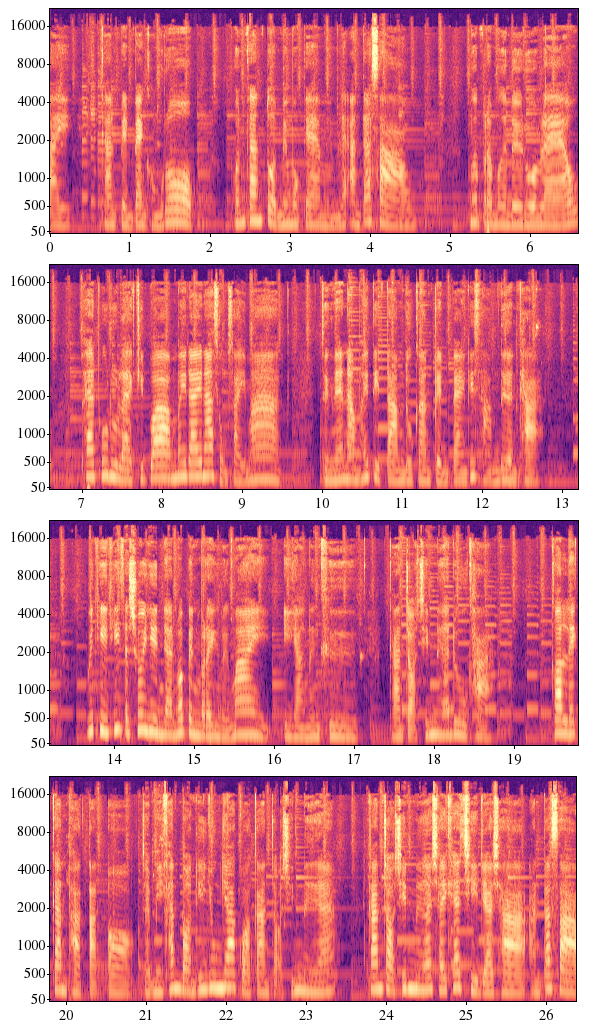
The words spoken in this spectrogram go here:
าย การเปลี่ยนแปลงของโรค ผลการตรวจเมโมแกรม และอันตราซาวด์ เมื่อประเมินโดยรวมแล้ว แพทย์ผู้ดูแลคิดว่าไม่ได้น่าสงสัยมาก จึงแนะนำให้ติดตามดูการเปลี่ยนแปลงที่ 3 เดือนค่ะ วิธีที่จะช่วยยืนยันว่าเป็นมะเร็งหรือไม่ อีกอย่างหนึ่งคือ การเจาะชิ้นเนื้อดูค่ะ ก้อนเล็กการผ่าตัดออกจะมีขั้นตอนที่ยุ่งยากกว่าการเจาะชิ้นเนื้อ การเจาะชิ้นเนื้อใช้แค่ฉีดยาชา อันตราซาว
